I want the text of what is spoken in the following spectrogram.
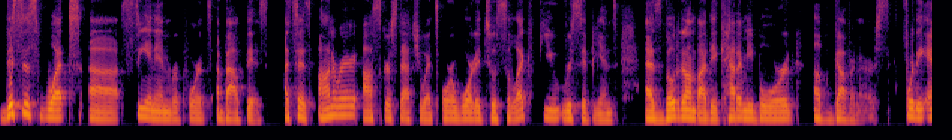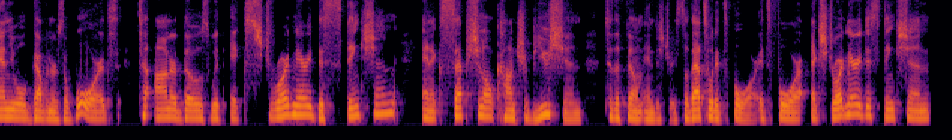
This is what uh, CNN reports about this. It says honorary Oscar statuettes are awarded to a select few recipients as voted on by the Academy Board of Governors for the annual Governors Awards to honor those with extraordinary distinction and exceptional contribution to the film industry. So that's what it's for. It's for extraordinary distinction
